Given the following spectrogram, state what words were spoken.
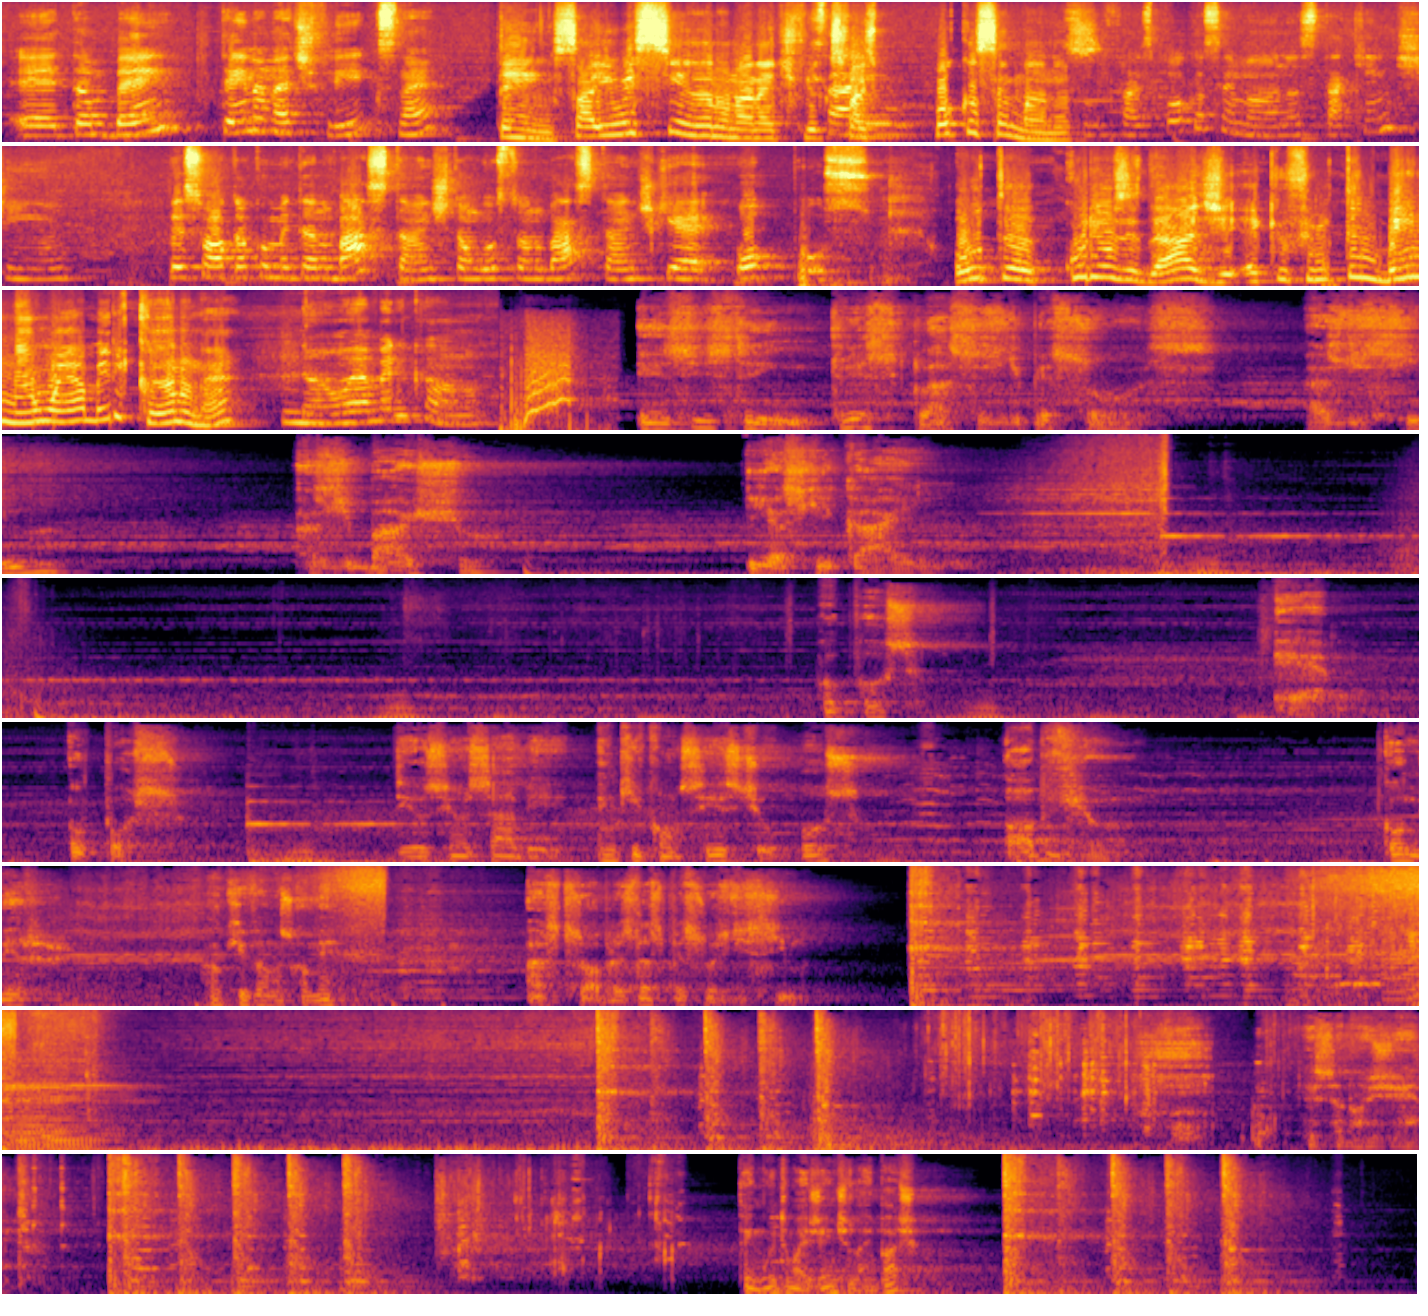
É, também tem na Netflix, né? Tem, saiu esse ano na Netflix Saiu. faz poucas semanas. Faz poucas semanas, tá quentinho. O pessoal tá comentando bastante, estão gostando bastante, que é O Poço. Outra curiosidade é que o filme também não é americano, né? Não é americano. Existem três classes de pessoas: as de cima, as de baixo e as que caem. O poço? É, o poço. E o senhor sabe em que consiste o poço? Óbvio. Comer. O que vamos comer? As sobras das pessoas de cima. Isso é nojento. Tem muito mais gente lá embaixo?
